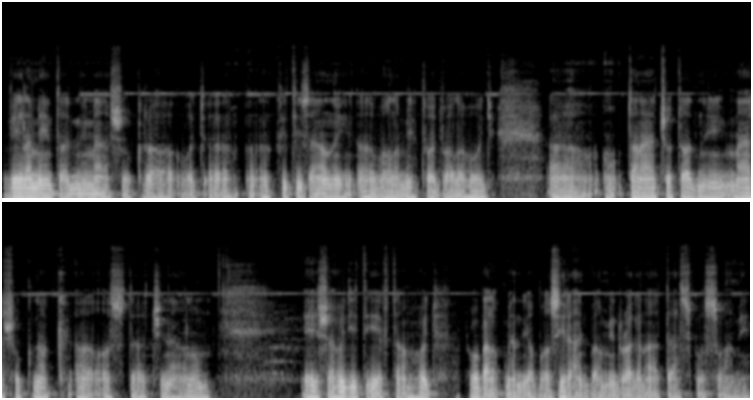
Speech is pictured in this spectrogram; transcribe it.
véleményt adni másokra, vagy kritizálni valamit, vagy valahogy tanácsot adni másoknak, azt csinálom. És ahogy itt írtam, hogy próbálok menni abba az irányba, mint Raghunath Goswami.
